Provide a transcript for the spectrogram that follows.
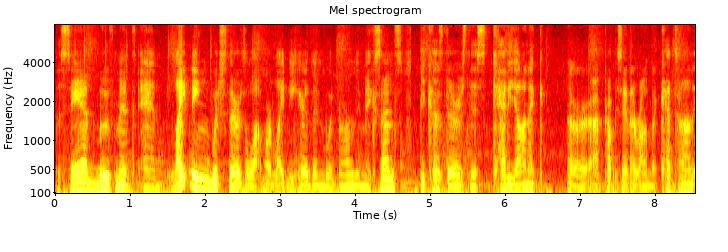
the sand movement and lightning, which there's a lot more lightning here than would normally make sense, because there's this cationic or I'm probably saying that wrong, but caton-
